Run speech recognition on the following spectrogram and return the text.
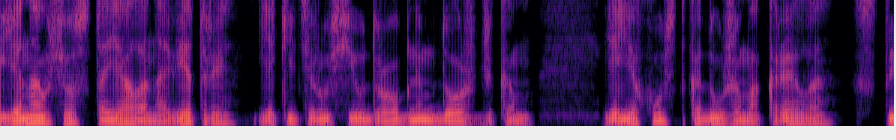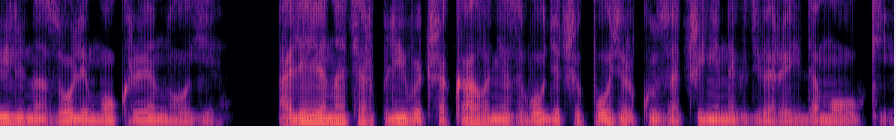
і яна ўсё стаяла на ветры які цірусіў дробным дожджыкам. Яе хустка дужа макрэла стылі на золі мокрыя ногі. Але яна цярпліва чакала не зводзячы позірку зачыненых дзвярэй дамоўкі.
